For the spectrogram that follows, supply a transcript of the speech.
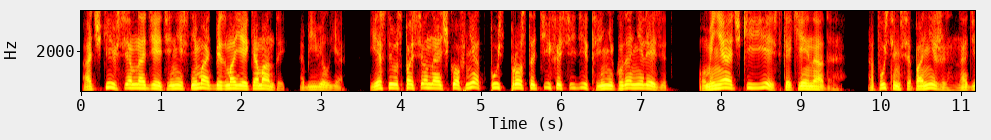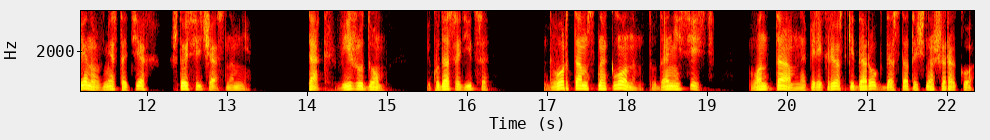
«Очки всем надеть и не снимать без моей команды», — объявил я. «Если у спасенной очков нет, пусть просто тихо сидит и никуда не лезет. У меня очки есть, какие надо. Опустимся пониже, надену вместо тех, что сейчас на мне? Так, вижу дом. И куда садиться? Двор там с наклоном, туда не сесть. Вон там, на перекрестке дорог, достаточно широко.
